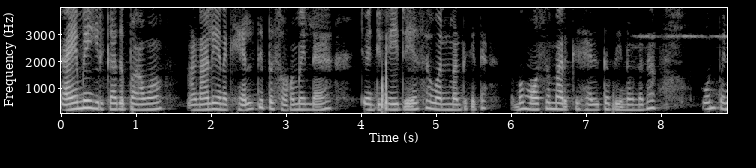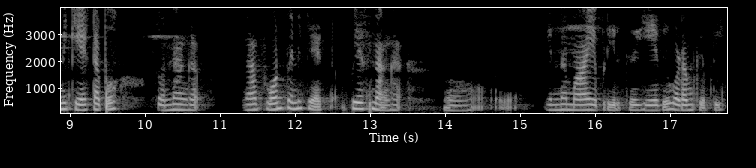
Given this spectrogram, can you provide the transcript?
டைமே இருக்காது பாவம். ஆனாலும் எனக்கு ஹெல்த் இப்போ சுகமில்லை டுவெண்ட்டி ஃபைவ் டேஸாக ஒன் மந்த்துக்கிட்ட ரொம்ப மோசமாக இருக்குது ஹெல்த் அப்படின்னு ஒன்று தான் ஃபோன் பண்ணி கேட்டப்போ சொன்னாங்க. நான் ஃபோன் பண்ணி கேட் பேசினாங்க. என்னம்மா எப்படி இருக்குது ஏது? உடம்புக்கு எப்படி?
